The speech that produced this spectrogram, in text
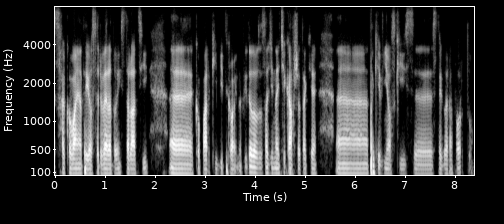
schakowania tego serwera do instalacji koparki bitcoinów. I to w zasadzie najciekawsze takie, takie wnioski z, z tego raportu.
